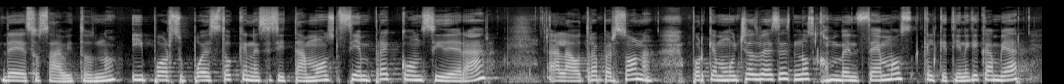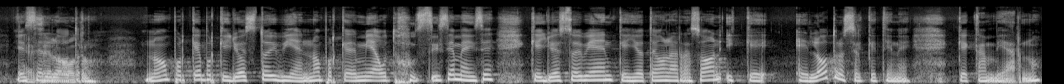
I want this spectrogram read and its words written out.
de esos hábitos, ¿no? Y por supuesto que necesitamos siempre considerar a la otra persona, porque muchas veces nos convencemos que el que tiene que cambiar es, el, otro. ¿no? ¿Por qué? Porque yo estoy bien, ¿no? Porque mi autojusticia me dice que yo estoy bien, que yo tengo la razón y que el otro es el que tiene que cambiar, ¿no?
